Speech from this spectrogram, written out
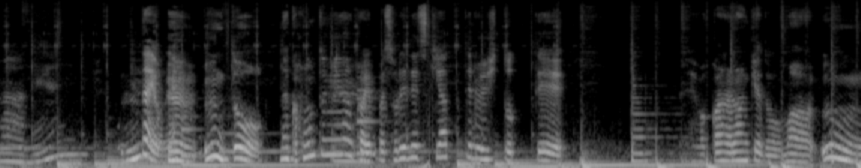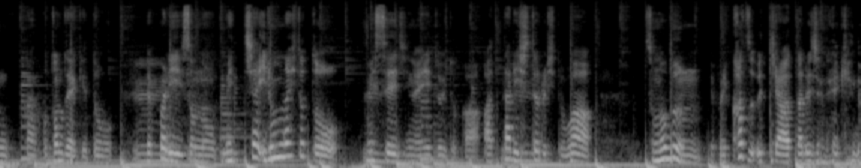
まあね。運だようね、ん、運となんか本当になんかやっぱりそれで付き合ってる人って、え分からんけどまあ運がほとんどやけどうん。やっぱりそのめっちゃいろんな人とメッセージのやり取りとかあったりしてる人はその分やっぱり数打っちゃ当たるじゃないけど、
